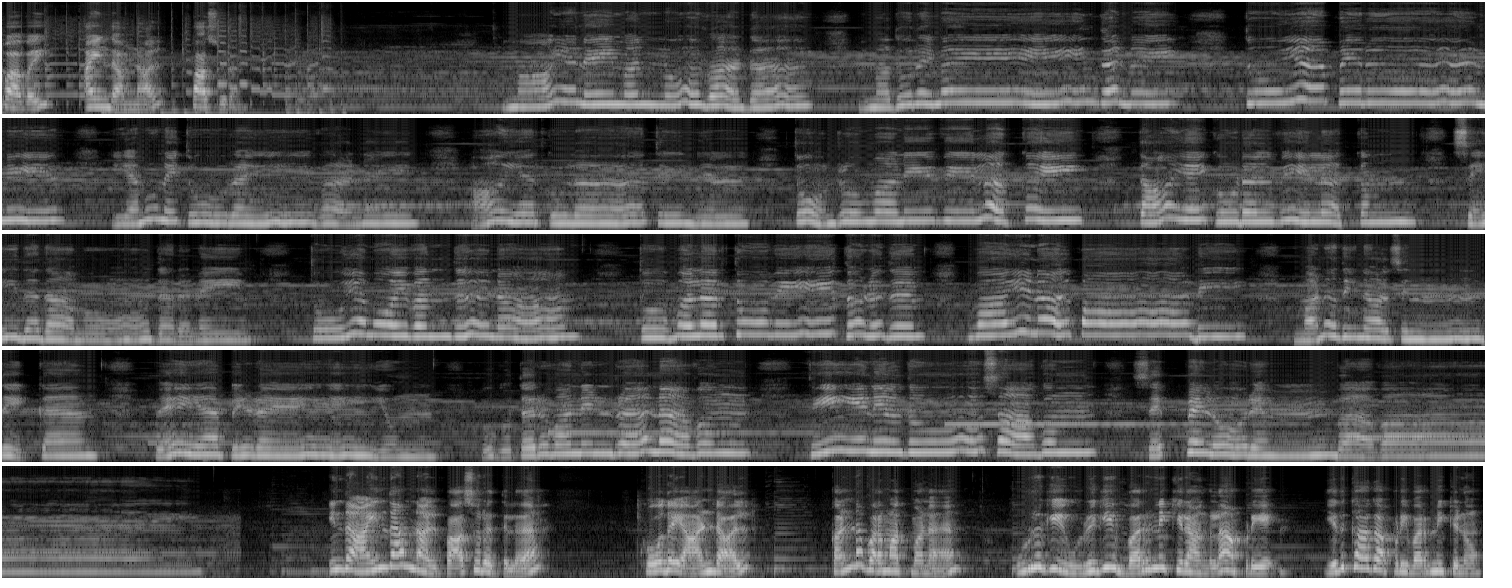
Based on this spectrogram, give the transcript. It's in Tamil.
பாவை ஐந்தாம் நாள் பாசுரம். மாயனை மன்னோவட மதுரை மைந்தனை தூய பெரு நீர் யமுனை தூரைவனை ஆயர் குலத்தினில் தோன்றும் மணி விளக்கை தாயை குடல் விளக்கம் செய்ததாமோதரனை தூயமோய் வந்து நாம் தூமலர் தூவி தொழுது வாயினால் பாடி மனதினால் சிந்திக்க பெய பிழையும் புகுதருவன் நின்றனவும் தீயின் செப்பெலோரெம்பவாய். இந்த ஐந்தாம் நாள் பாசுரத்தில் கோதை ஆண்டாள் கண்ண பரமாத்மனை உருகி உருகி வர்ணிக்கிறாங்களாம் அப்படியே? எதுக்காக அப்படி வர்ணிக்கணும்?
